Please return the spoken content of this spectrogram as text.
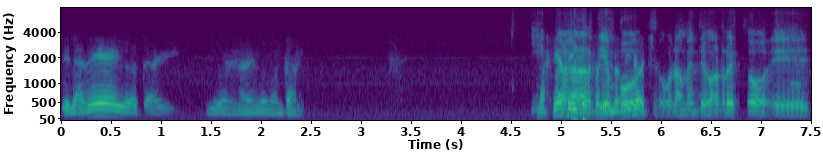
de la anécdota y, bueno, la vengo contando. Y para ganar tiempo, seguramente con el resto, eh,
